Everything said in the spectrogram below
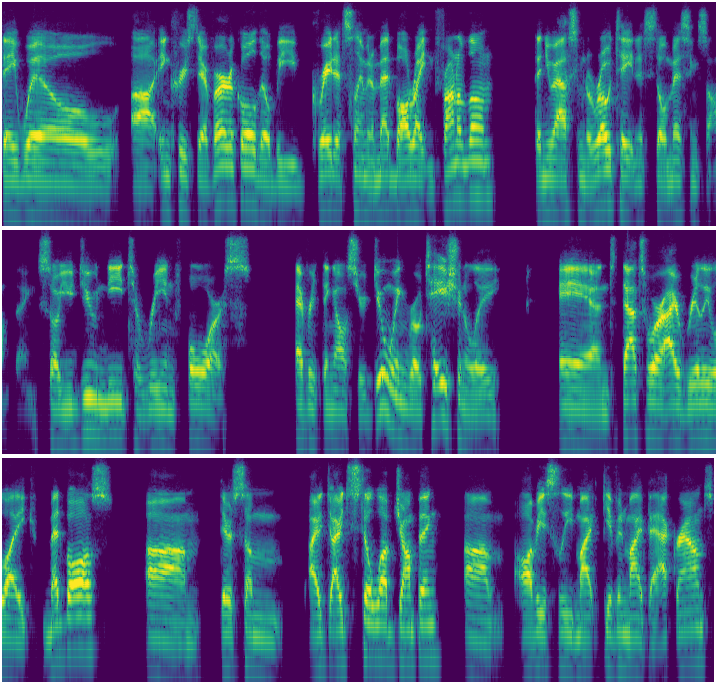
they will uh, increase their vertical, they'll be great at slamming a med ball right in front of them. Then you ask them to rotate and it's still missing something. So you do need to reinforce everything else you're doing rotationally. And that's where I really like med balls. Um, there's some I, I still love jumping. Um, obviously, my given my background,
